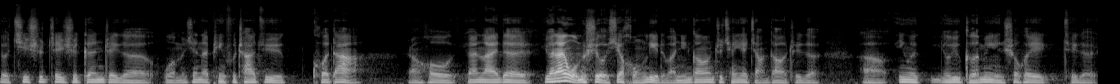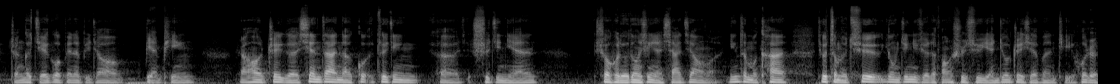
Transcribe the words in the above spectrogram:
就其实这是跟这个我们现在贫富差距扩大，然后原来的原来我们是有些红利的吧？您刚刚之前也讲到这个，啊，因为由于革命，社会这个整个结构变得比较扁平，然后这个现在呢，过最近呃十几年，社会流动性也下降了。您怎么看？就怎么去用经济学的方式去研究这些问题？或者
